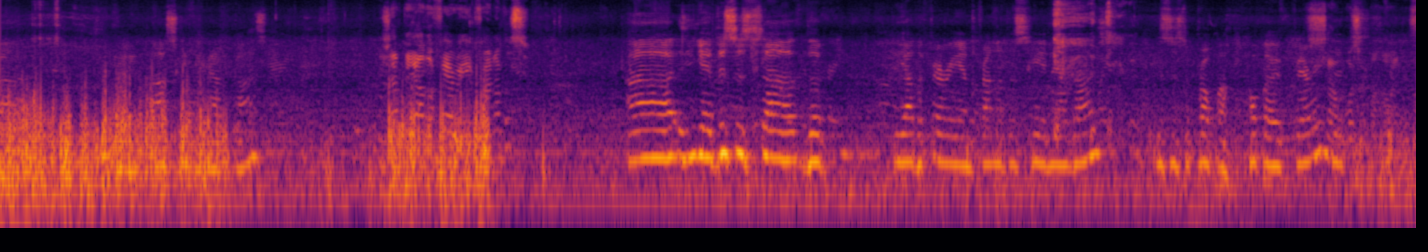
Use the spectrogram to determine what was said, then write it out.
Uh, okay, ask him about it, guys. Is that the other ferry in front of us? Uh, yeah, this is uh, the the other ferry in front of us here now, guys. This is the proper Hoppo ferry So that's wasn't behind us.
